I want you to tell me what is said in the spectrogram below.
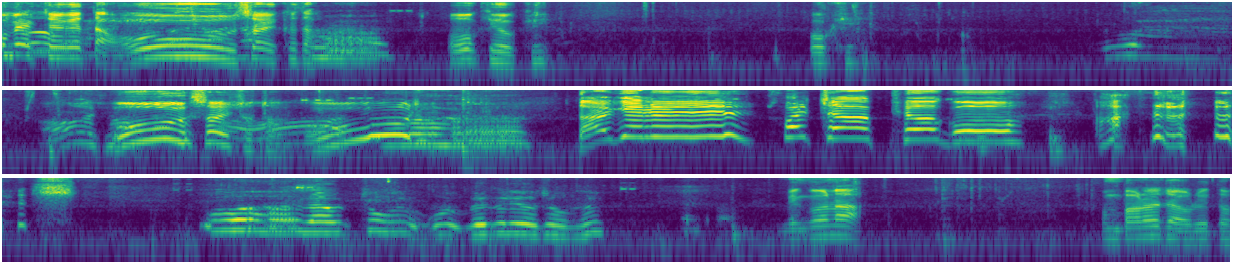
500 되겠다. 오 사이 크다. 오케이 오케이. 오케이. 오 사이 좋다. 오 좋다. 날개를 활짝 펴고 하늘을 우와, 나, 저, 어, 왜 그래요, 저 오늘? 민건아 분발하자 우리도.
